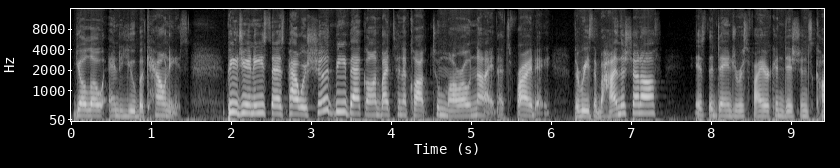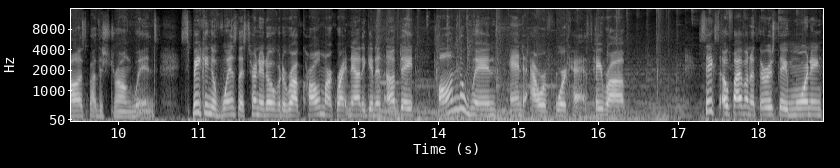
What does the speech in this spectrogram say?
Yolo, and Yuba counties. PG&E says power should be back on by 10 o'clock tomorrow night. That's Friday. The reason behind the shutoff is the dangerous fire conditions caused by the strong winds. Speaking of winds, let's turn it over to Rob Carlmark right now to get an update on the winds and our forecast. Hey, Rob. 6.05 on a Thursday morning,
